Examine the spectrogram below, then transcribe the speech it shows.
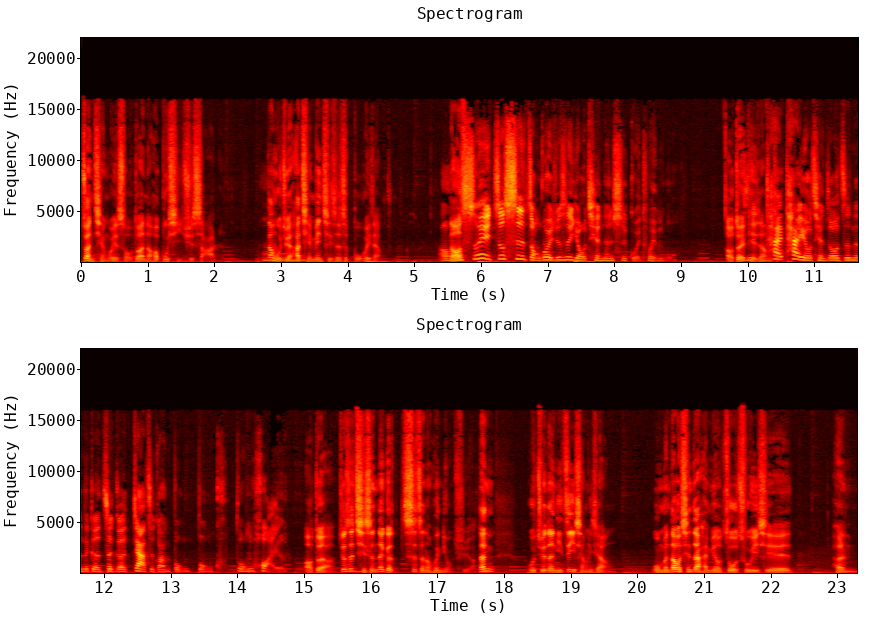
赚钱为手段，然后不惜去杀人。但我觉得他前面其实是不会这样子。哦，然后所以就是总归就是有钱能使鬼推磨。哦，对，可以这样。太太有钱之后，真的那个整个价值观崩崩崩坏了。哦，对啊，就是其实那个是真的会扭曲啊。但我觉得你自己想一想。我们到现在还没有做出一些很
